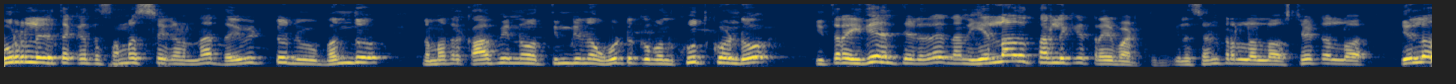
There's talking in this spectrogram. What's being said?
ಊರಲ್ಲಿರ್ತಕ್ಕಂಥ ಸಮಸ್ಯೆಗಳನ್ನು ದಯವಿಟ್ಟು ನೀವು ಬಂದು ನಮ್ಮ ಹತ್ರ ಕಾಫಿನೋ ತಿಂಡಿನೋ, ಊಟಕ್ಕೆ ಬಂದು ಕೂತ್ಕೊಂಡು ಈ ಥರ ಇದೆ ಅಂತ ಹೇಳಿದ್ರೆ ನಾನು ಎಲ್ಲಾದರೂ ತರಲಿಕ್ಕೆ ಟ್ರೈ ಮಾಡ್ತೀನಿ. ಇಲ್ಲ ಸೆಂಟ್ರಲಲ್ಲೋ ಸ್ಟೇಟಲ್ಲೋ ಎಲ್ಲೋ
